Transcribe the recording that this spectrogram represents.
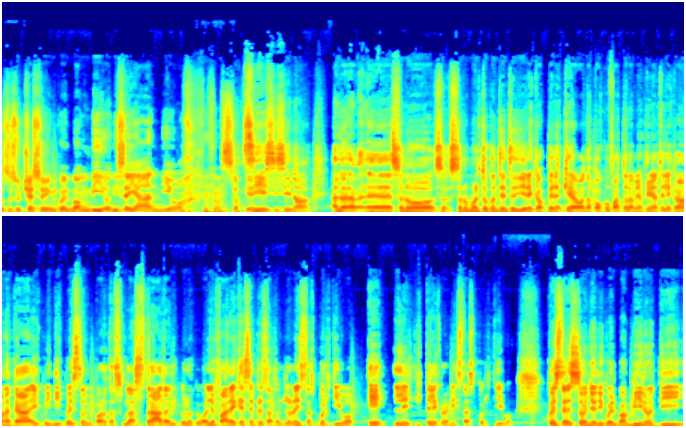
Cosa è successo in quel bambino di sei anni o non so che... Sì, sì, sì, no. Allora, eh, sono, so, sono, molto contento di dire che ho, appena, che ho, da poco fatto la mia prima telecronaca e quindi questo mi porta sulla strada di quello che voglio fare, che è sempre stato il giornalista sportivo e le, il telecronista sportivo. Questo è il sogno di quel bambino di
